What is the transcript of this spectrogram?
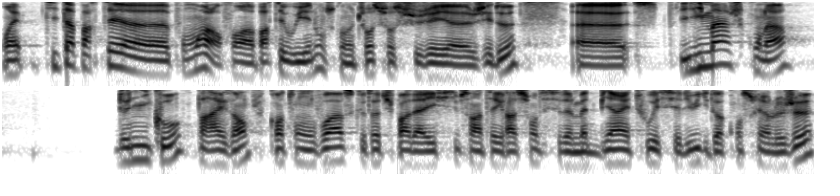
Ouais, petit aparté euh, pour moi. Alors, enfin, aparté oui et non, parce qu'on est toujours sur ce sujet euh, G2. Euh, L'image qu'on a de Nico, par exemple, quand on voit, parce que toi tu parles d'Alexis, son intégration, tu essaies de le mettre bien et tout, et c'est lui qui doit construire le jeu.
